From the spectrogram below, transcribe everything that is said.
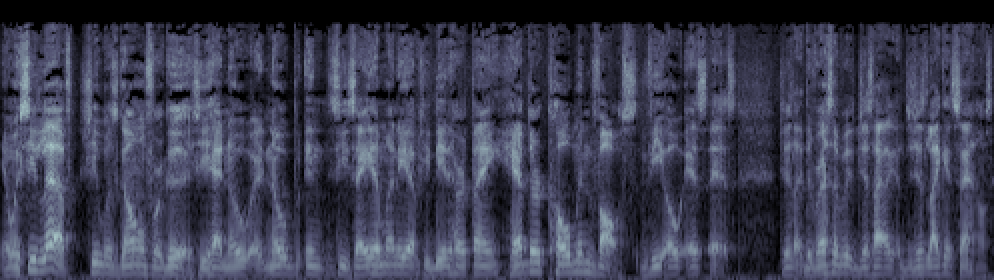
And when she left, she was gone for good. She had no, no, she saved her money up. She did her thing. Heather Coleman Voss, V O S S, just like the rest of it, just like, just like it sounds.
